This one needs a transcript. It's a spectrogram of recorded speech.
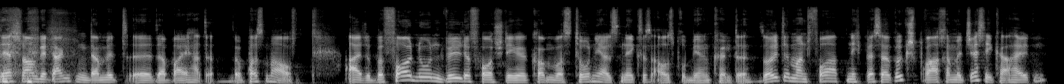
sehr schlauen Gedanken damit äh, dabei hatte. So, pass mal auf. Also, bevor nun wilde Vorschläge kommen, was Toni als nächstes ausprobieren könnte, sollte man vorab nicht besser Rücksprache mit Jessica halten,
